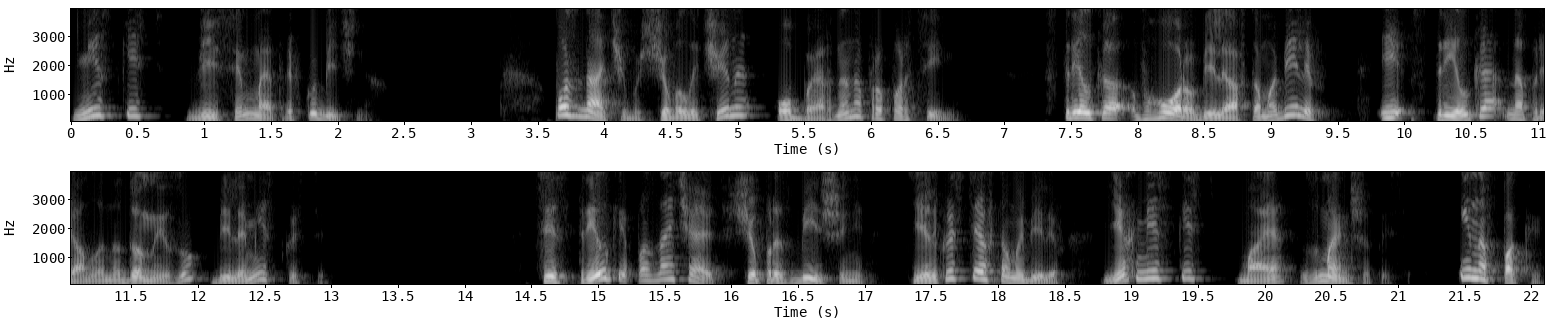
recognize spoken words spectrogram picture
місткість 8 метрів кубічних. Позначимо, що величини обернено пропорційні. Стрілка вгору біля автомобілів і стрілка напрямлена донизу біля місткості. Ці стрілки позначають, що при збільшенні кількості автомобілів їх місткість має зменшитися. І навпаки.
